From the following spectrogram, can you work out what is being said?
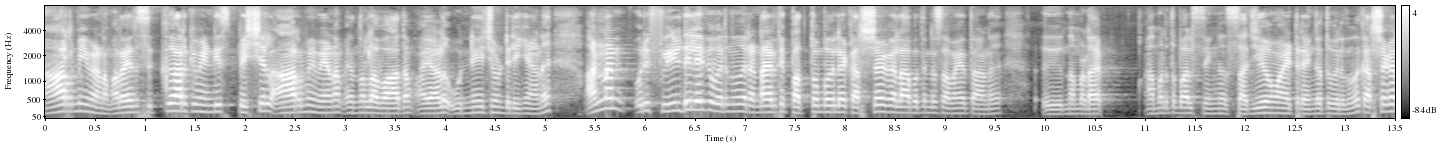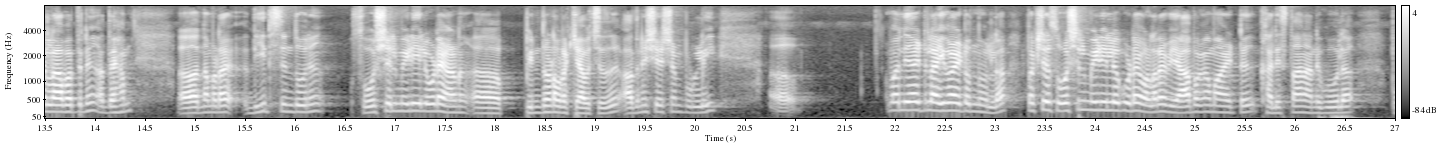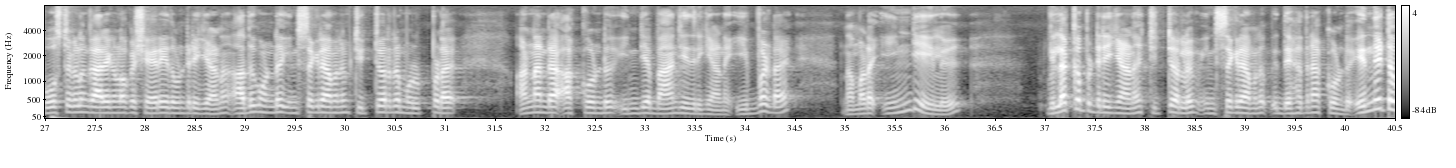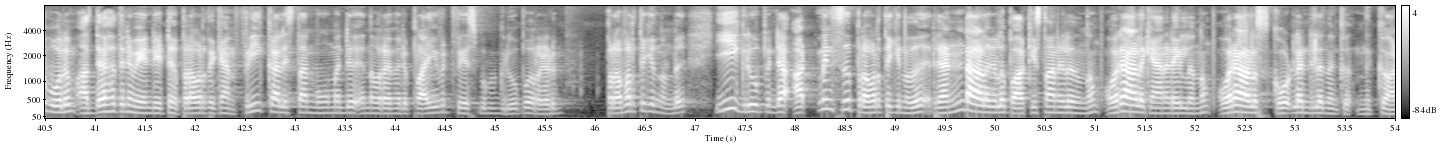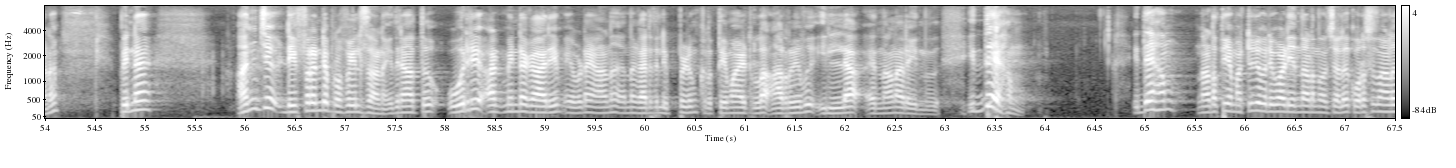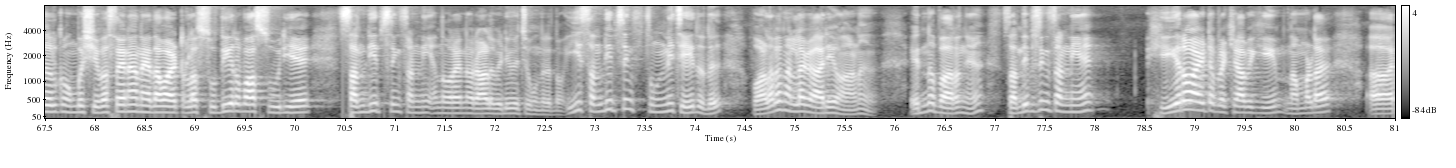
ആർമി വേണം. അതായത് സിഖുകാർക്ക് വേണ്ടി സ്പെഷ്യൽ ആർമി വേണം എന്നുള്ള വാദം അയാൾ ഉന്നയിച്ചുകൊണ്ടിരിക്കുകയാണ്. അണ്ണൻ ഒരു ഫീൽഡിലേക്ക് വരുന്നത് രണ്ടായിരത്തി പത്തൊമ്പതിലെ കർഷക കലാപത്തിന്റെ സമയത്താണ് നമ്മുടെ അമൃത്പാൽ സിംഗ് സജീവമായിട്ട് രംഗത്ത് വരുന്നത്. കർഷക ലാഭത്തിന് അദ്ദേഹം നമ്മുടെ ദീപ് സിന്ധുവിന് സോഷ്യൽ മീഡിയയിലൂടെയാണ് പിന്തുണ പ്രഖ്യാപിച്ചത്. അതിനുശേഷം പുള്ളി വലിയതായിട്ട് ലൈവായിട്ടൊന്നുമില്ല. പക്ഷേ സോഷ്യൽ മീഡിയയിൽ കൂടെ വളരെ വ്യാപകമായിട്ട് ഖലിസ്ഥാൻ അനുകൂല പോസ്റ്റുകളും കാര്യങ്ങളൊക്കെ ഷെയർ ചെയ്തുകൊണ്ടിരിക്കുകയാണ്. അതുകൊണ്ട് ഇൻസ്റ്റഗ്രാമിലും ട്വിറ്ററിലും ഉൾപ്പെടെ അണ്ണന്റെ അക്കൗണ്ട് ഇന്ത്യ ബാൻ ചെയ്തിരിക്കുകയാണ്. ഇവിടെ നമ്മുടെ ഇന്ത്യയിൽ വിലക്കപ്പെട്ടിരിക്കുകയാണ് ട്വിറ്ററിലും ഇൻസ്റ്റഗ്രാമിലും ഇദ്ദേഹത്തിന് അക്കൗണ്ട് എന്നിട്ട് പോലും അദ്ദേഹത്തിന് വേണ്ടിയിട്ട് പ്രവർത്തിക്കാൻ ഫ്രീ കാലിസ്ഥാൻ മൂവ്മെന്റ് എന്ന് പറയുന്ന ഒരു പ്രൈവറ്റ് ഫേസ്ബുക്ക് ഗ്രൂപ്പ് പ്രവർത്തിക്കുന്നുണ്ട്. ഈ ഗ്രൂപ്പിന്റെ അഡ്മിൻസ് പ്രവർത്തിക്കുന്നത് രണ്ടാളുകൾ പാകിസ്ഥാനിൽ നിന്നും ഒരാൾ കാനഡയിൽ നിന്നും ഒരാൾ സ്കോട്ട്ലൻഡിൽ നിൽക്ക് നിൽക്കുകയാണ്. പിന്നെ അഞ്ച് ഡിഫറെന്റ് പ്രൊഫൈൽസ് ആണ്. ഇതിനകത്ത് ഒരു അഡ്മിന്റെ കാര്യം എവിടെയാണ് എന്ന കാര്യത്തിൽ ഇപ്പോഴും കൃത്യമായിട്ടുള്ള അറിവ് ഇല്ല എന്നാണ് അറിയുന്നത്. ഇദ്ദേഹം ഇദ്ദേഹം നടത്തിയ മറ്റൊരു പരിപാടി എന്താണെന്ന് വെച്ചാൽ കുറച്ച് നാളുകൾക്ക് മുമ്പ് ശിവസേന നേതാവായിട്ടുള്ള സുധീർ വാ സൂര്യയെ സന്ദീപ് സിംഗ് സണ്ണി എന്ന് പറയുന്ന ഒരാൾ വെടിവെച്ച് കൊന്നിരുന്നു. ഈ സന്ദീപ് സിംഗ് സണ്ണി ചെയ്തത് വളരെ നല്ല കാര്യമാണ് എന്ന് പറഞ്ഞ് സന്ദീപ് സിംഗ് സണ്ണിയെ ഹീറോ ആയിട്ട് പ്രഖ്യാപിക്കുകയും നമ്മുടെ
